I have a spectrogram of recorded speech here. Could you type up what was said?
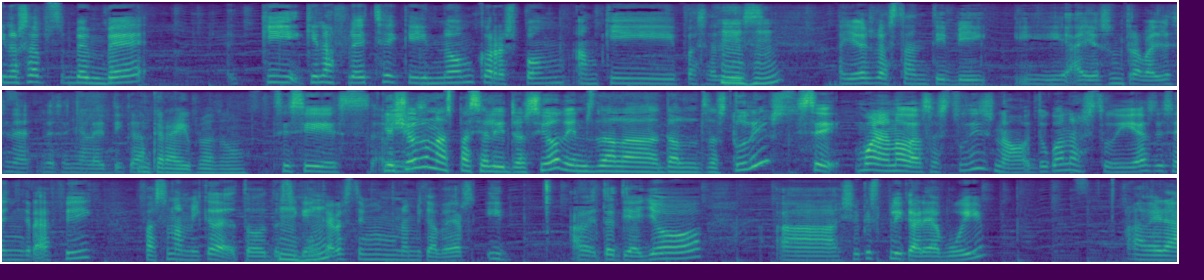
i no saps ben bé qui, quina fletxa i quin nom correspon amb qui passadís. Mhm. Allò és bastant típic i allò és un treball de, senya de senyalètica. Increïble, tu. Sí, sí. És, I això és una especialització dins de la, dels estudis? Sí, bueno, no, dels estudis no. Tu quan estudies disseny gràfic fas una mica de tot, o sigui que Mhm. encara estem una mica verds. I, a veure, tot i allò, uh, això que explicaré avui, a veure,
